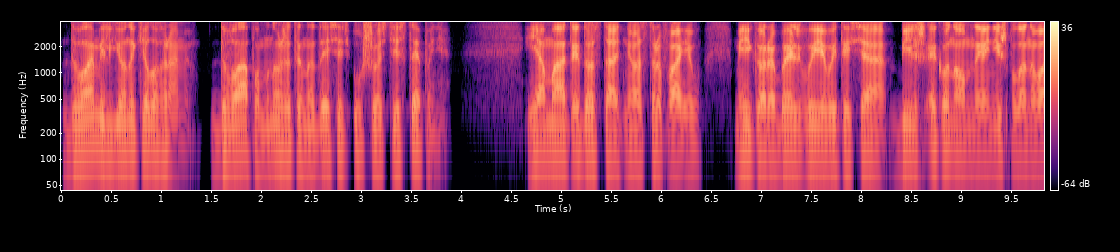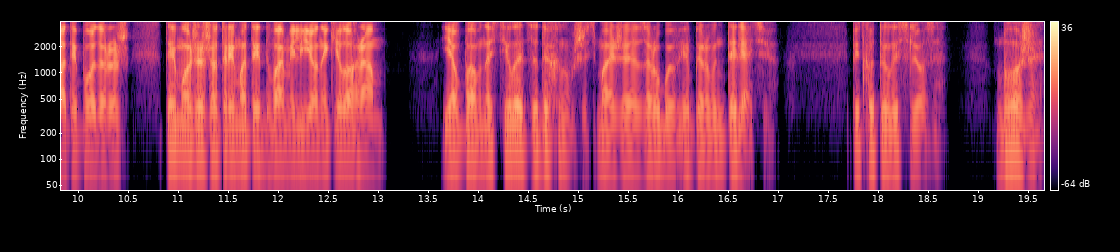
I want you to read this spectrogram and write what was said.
Два мільйони кілограмів. Два помножити на 10 у шостій степені. Я мати достатньо астрофагів. Мій корабель виявитися більш економний, ніж планувати подорож. Ти можеш отримати 2 мільйони кілограм. Я впав на стілець, задихнувшись, майже заробив гіпервентиляцію. Підкотили сльози. Боже,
